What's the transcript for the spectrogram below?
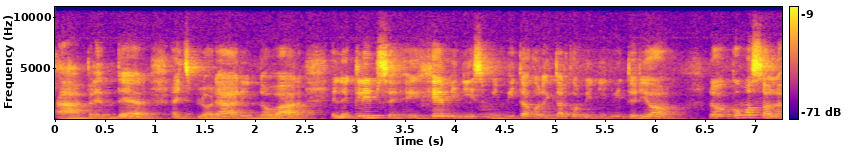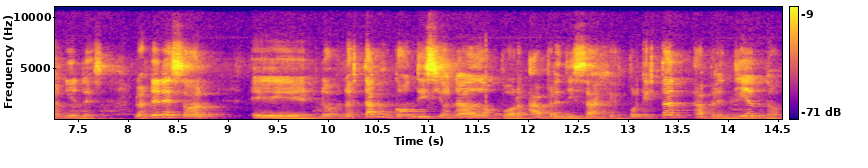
a aprender, a explorar, a innovar. El eclipse en Géminis me invita a conectar con mi niño interior. ¿no? ¿Cómo son los nenes? Los nenes son eh, no, no, están condicionados por aprendizajes, porque están aprendiendo.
